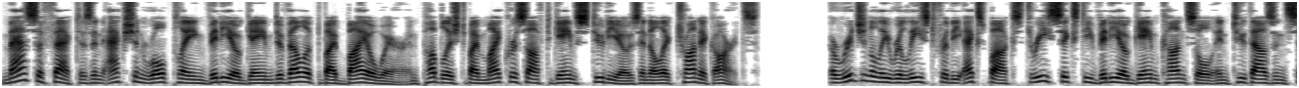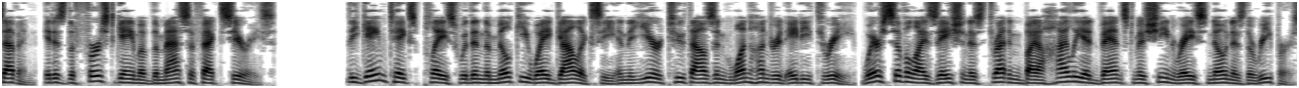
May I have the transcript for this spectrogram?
Mass Effect is an action role-playing video game developed by BioWare and published by Microsoft Game Studios and Electronic Arts. Originally released for the Xbox 360 video game console in 2007, it is the first game of the Mass Effect series. The game takes place within the Milky Way galaxy in the year 2183, where civilization is threatened by a highly advanced machine race known as the Reapers.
